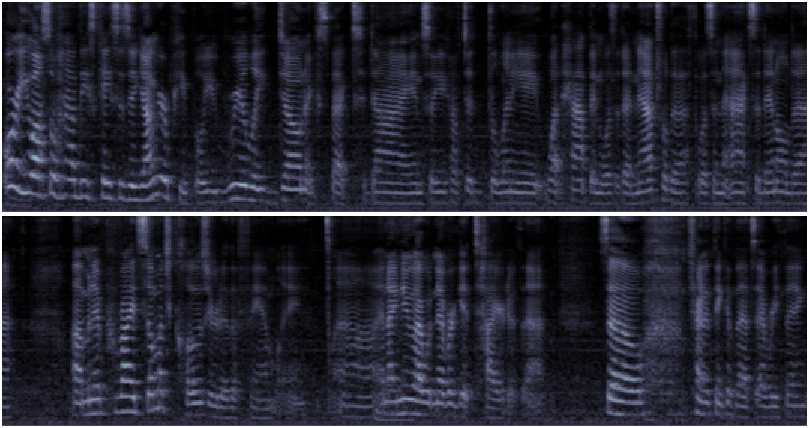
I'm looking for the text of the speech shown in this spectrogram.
Or you also have these cases of younger people you really don't expect to die, and so you have to delineate what happened. Was it a natural death? Was it an accidental death? Um, and it provides so much closure to the family. Uh, and I knew I would never get tired of that. So, I'm trying to think if that's everything.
